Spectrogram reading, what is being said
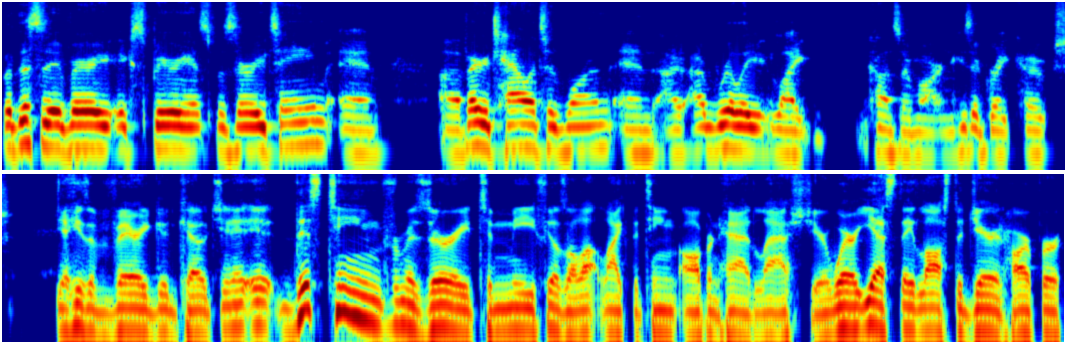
But this is a very experienced Missouri team and a very talented one. And I, I really like Cuonzo Martin. He's a great coach. Yeah, he's a very good coach. And it, it, this team for Missouri, to me, feels a lot like the team Auburn had last year, where, yes, they lost to Jared Harper,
